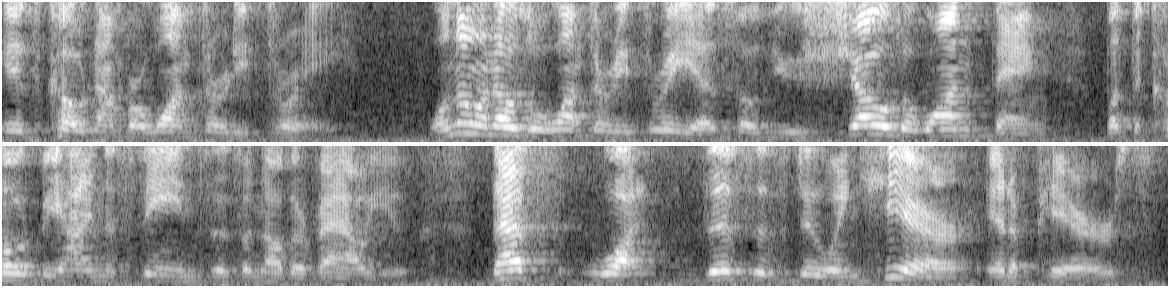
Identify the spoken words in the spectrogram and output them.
is code number 133. Well, no one knows what 133 is, so you show the one thing, but the code behind the scenes is another value. That's what this is doing here, it appears.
